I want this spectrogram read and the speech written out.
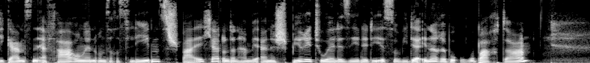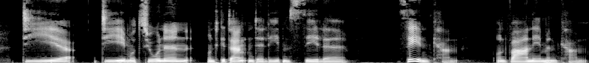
die ganzen Erfahrungen unseres Lebens speichert und dann haben wir eine spirituelle Seele, die ist so wie der innere Beobachter, die die Emotionen und Gedanken der Lebensseele sehen kann und wahrnehmen kann.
